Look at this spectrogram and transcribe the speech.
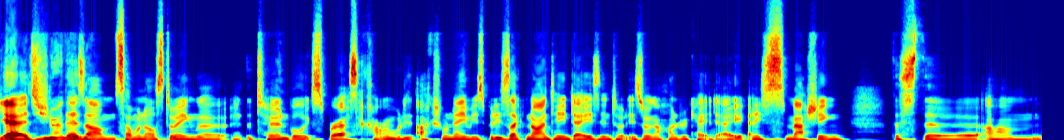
Yeah, did you know there's um someone else doing the the Turnbull Express? I can't remember what his actual name is, but he's like 19 days into it. He's doing 100k a day, and he's smashing this the um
